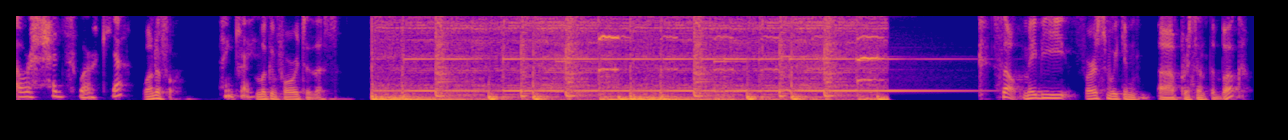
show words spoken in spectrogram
our heads work. Yeah. Wonderful. Thank you. looking forward to this. So maybe first we can uh, present the book.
